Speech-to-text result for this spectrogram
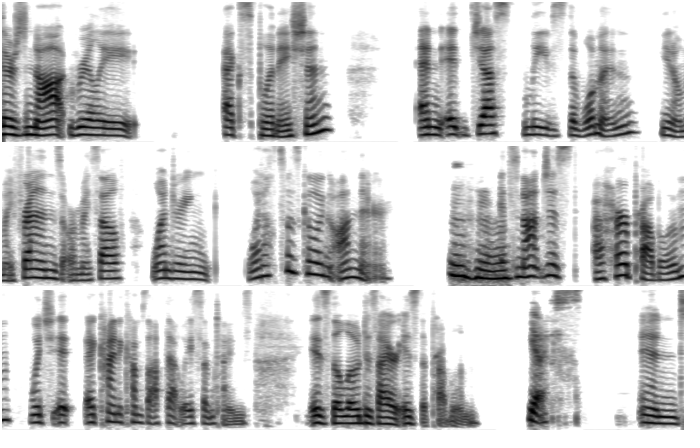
there's not really explanation. And it just leaves the woman, you know, my friends or myself wondering what else was going on there. Mm-hmm. It's not just a her problem, which it, it kind of comes off that way sometimes, is the low desire is the problem. Yes. And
